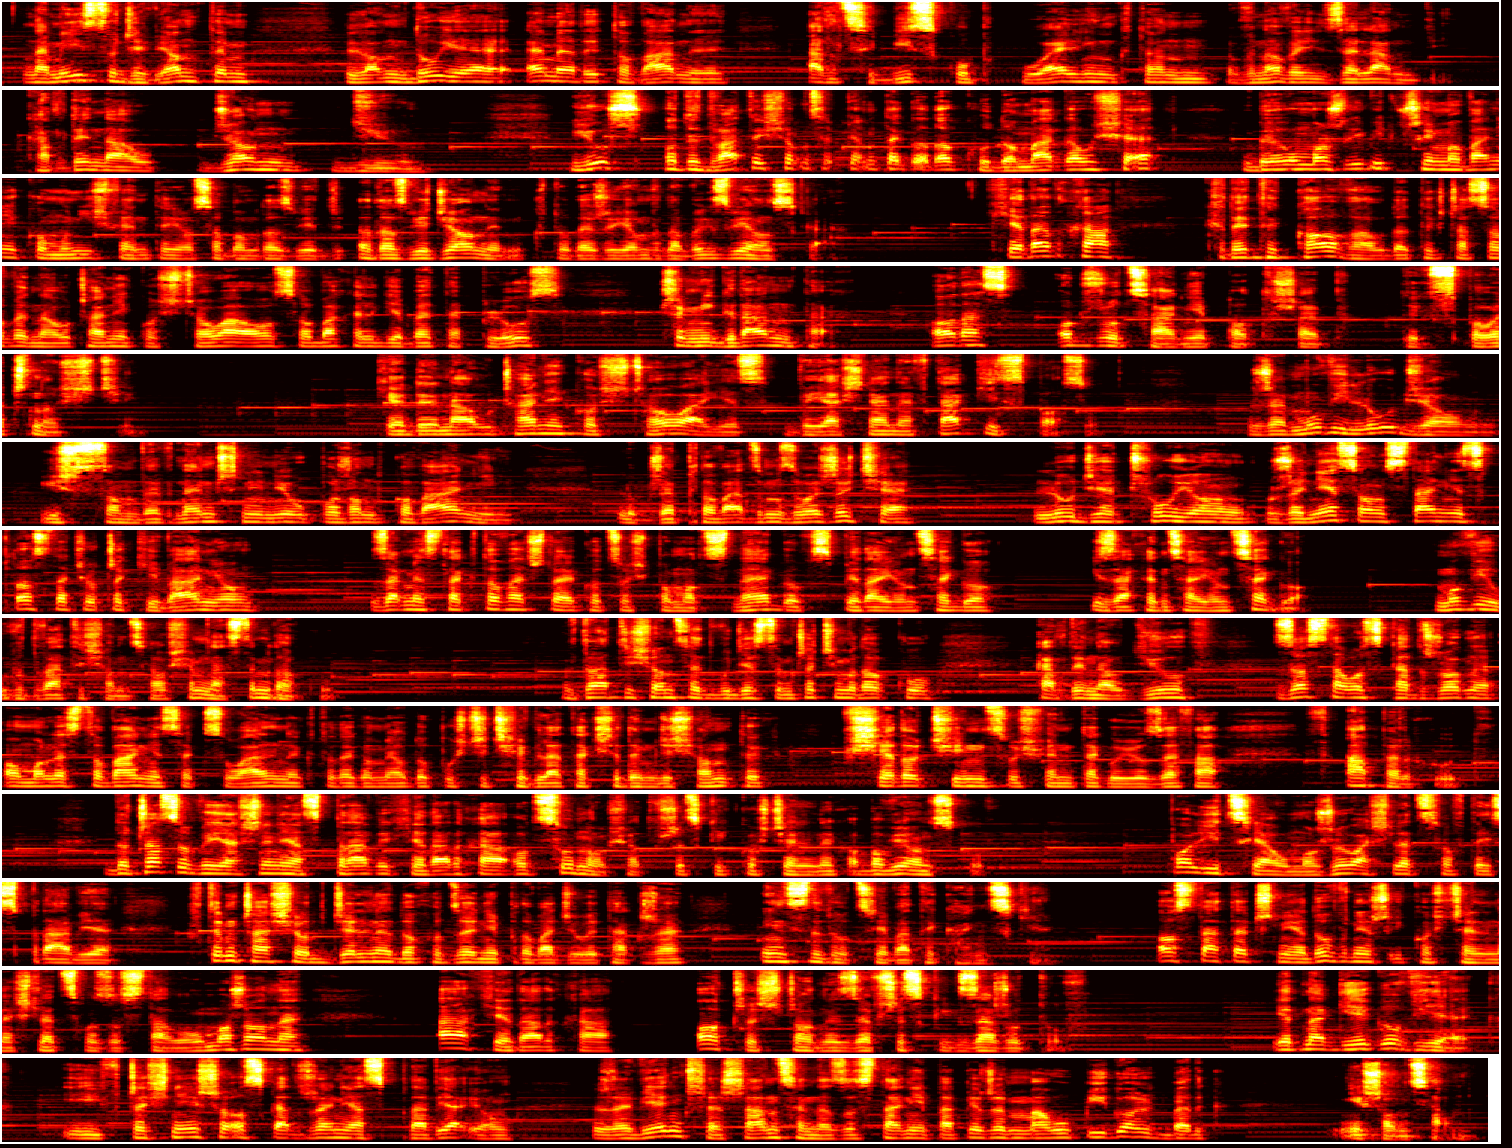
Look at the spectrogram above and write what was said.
Na miejscu dziewiątym ląduje emerytowany arcybiskup Wellington w Nowej Zelandii, kardynał John Dew. Już od 2005 roku domagał się, by umożliwić przyjmowanie Komunii Świętej osobom rozwiedzionym, które żyją w nowych związkach. Hierarcha krytykował dotychczasowe nauczanie Kościoła o osobach LGBT, czy migrantach oraz odrzucanie potrzeb tych społeczności. Kiedy nauczanie Kościoła jest wyjaśniane w taki sposób, że mówi ludziom, iż są wewnętrznie nieuporządkowani lub że prowadzą złe życie, ludzie czują, że nie są w stanie sprostać oczekiwaniom, zamiast traktować to jako coś pomocnego, wspierającego i zachęcającego, mówił w 2018 roku. W 2023 roku kardynał Dew został oskarżony o molestowanie seksualne, którego miał dopuścić się w latach 70. w sierocińcu świętego Józefa w Upperhood. Do czasu wyjaśnienia sprawy hierarcha odsunął się od wszystkich kościelnych obowiązków. Policja umorzyła śledztwo w tej sprawie. W tym czasie oddzielne dochodzenie prowadziły także instytucje watykańskie. Ostatecznie również i kościelne śledztwo zostało umorzone, a hierarcha oczyszczony ze wszystkich zarzutów. Jednak jego wiek i wcześniejsze oskarżenia sprawiają, że większe szanse na zostanie papieżem ma Łupi Goldberg niż on sam.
